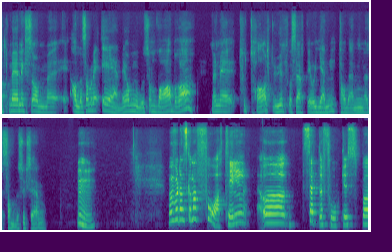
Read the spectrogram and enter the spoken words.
at vi liksom eh, alle sammen er enige om noe som var bra, men vi er totalt uinteressert i å gjenta den samme suksessen. Mm. Men hvordan skal man få til å sette fokus på,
